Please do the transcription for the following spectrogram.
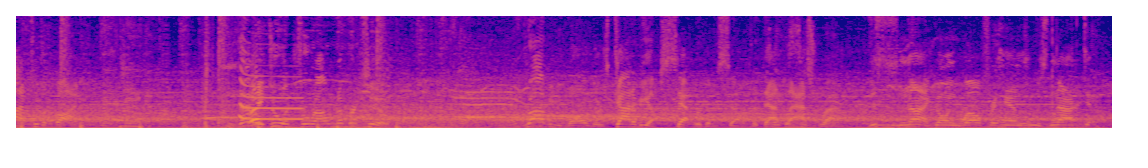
Shot to the body. That'll do it for round number two. Robbie Lawler's got to be upset with himself at that last round. This is not going well for him. He was knocked out.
